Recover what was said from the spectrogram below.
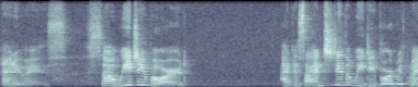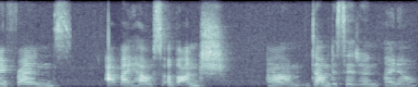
anyways, so Ouija board. I decided to do the Ouija board with my friends at my house a bunch. Um, dumb decision, I know.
